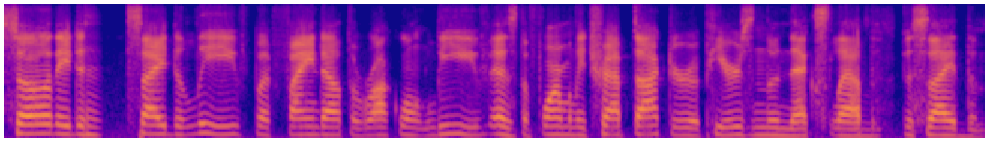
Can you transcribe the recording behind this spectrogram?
So they decide to leave but find out the rock won't leave as the formerly trapped doctor appears in the next lab beside them.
